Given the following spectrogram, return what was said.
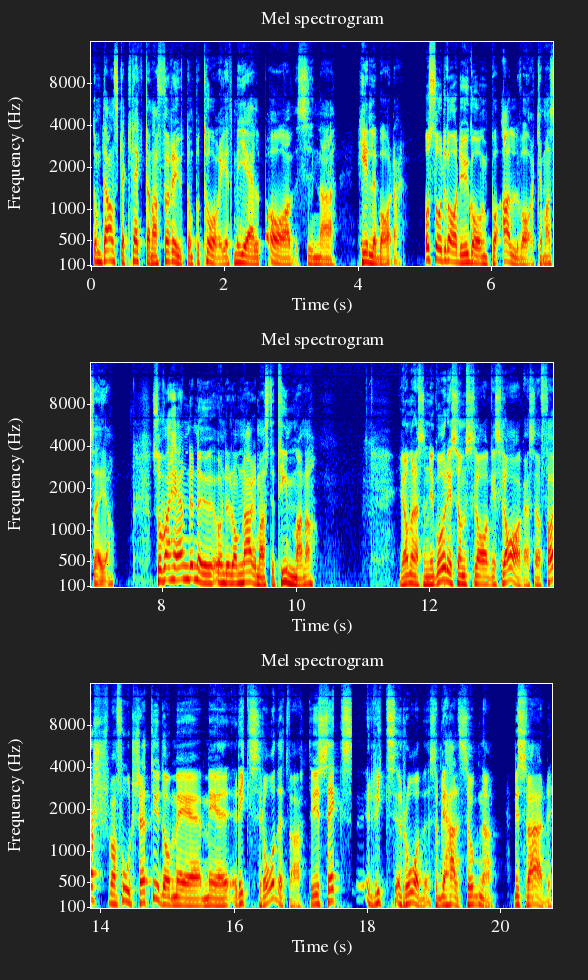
de danska knektarna för ut dem på torget med hjälp av sina hillebardar. Och så drar det igång på allvar kan man säga. Så vad händer nu under de närmaste timmarna? Ja, men alltså nu går det som slag i slag. Alltså, först, man fortsätter ju då med, med riksrådet. Va? Det är ju sex riksråd som blir halshuggna med svärd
